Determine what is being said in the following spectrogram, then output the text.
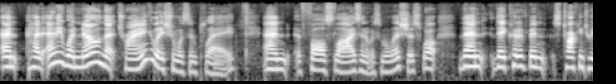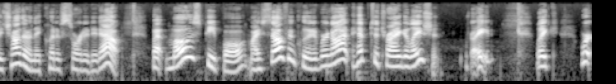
and had anyone known that triangulation was in play and false lies and it was malicious, well, then they could have been talking to each other and they could have sorted it out. But most people, myself included, we're not hip to triangulation, right? Like we're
